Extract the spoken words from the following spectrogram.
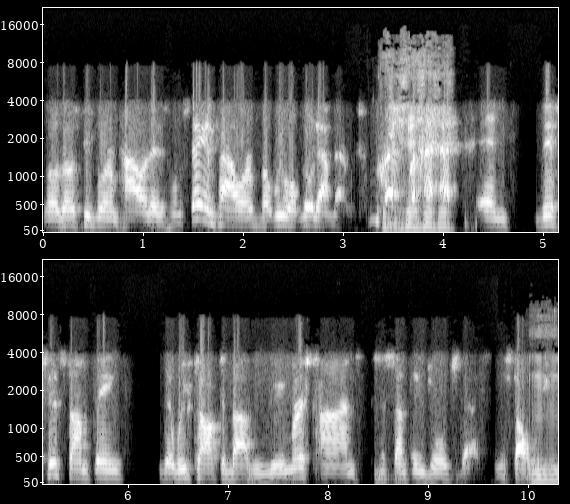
Well, those people are in power; they just want to stay in power, but we won't go down that route. and this is something that we've talked about numerous times. This is something George does Star mm-hmm.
